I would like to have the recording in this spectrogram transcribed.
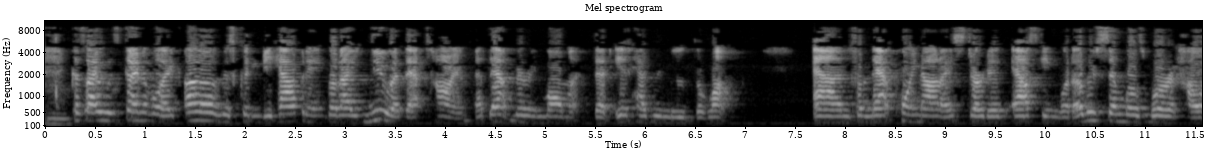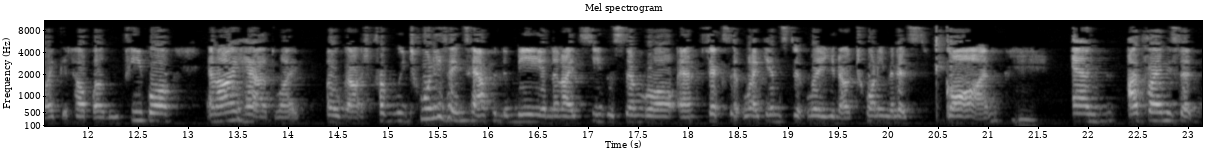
because mm. I was kind of like, oh, this couldn't be happening. But I knew at that time, at that very moment, that it had removed the lump. And from that point on, I started asking what other symbols were and how I could help other people. And I had like oh gosh, probably 20 things happen to me and then I'd see the symbol and fix it like instantly, you know, 20 minutes gone. Mm. And I finally said,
